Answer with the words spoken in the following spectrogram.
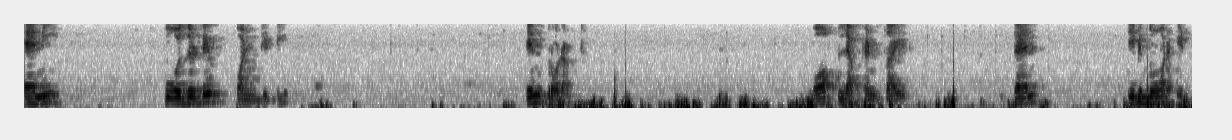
any positive quantity in product of left hand side then ignore it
